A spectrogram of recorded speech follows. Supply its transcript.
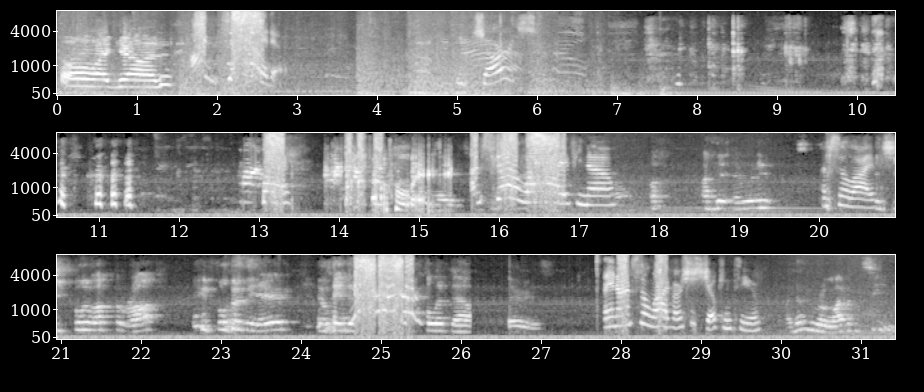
oh my god. I'm dead! You jerks! Bye! I'm still alive, you know. I hit Emily I'm still alive. and she flew up the rock and flew in the air and landed flipped out. Hilarious. And I'm still alive. I was just joking to you. I know you were alive, I can see you.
